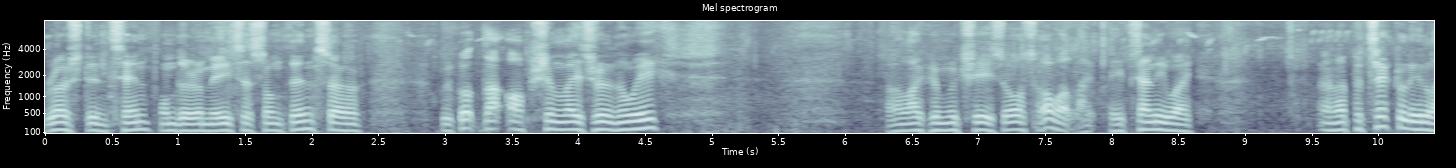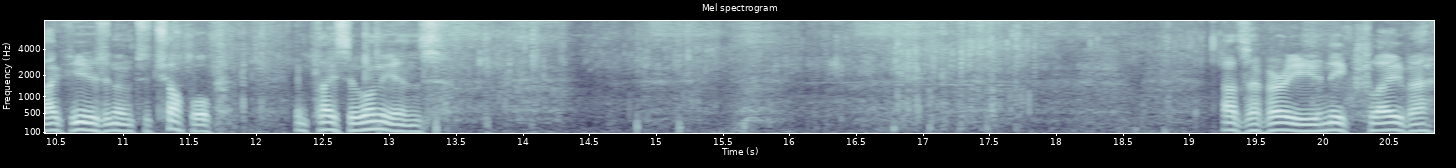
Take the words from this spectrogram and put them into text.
roasting tin under a meat or something. So we've got that option later in the week. I like them with cheese sauce. Oh I like leeks anyway. And I particularly like using them to chop up in place of onions. Adds a very unique flavour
